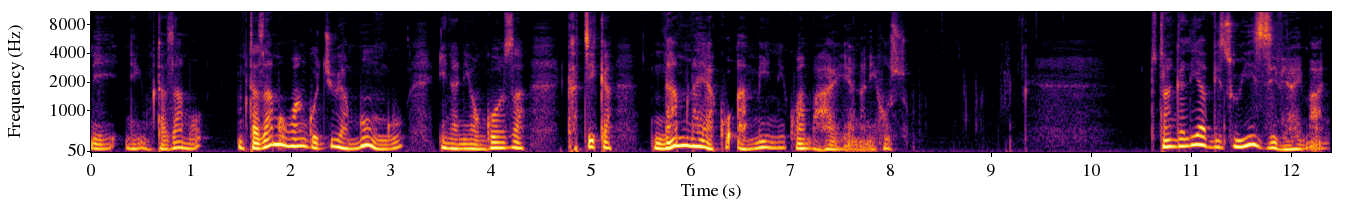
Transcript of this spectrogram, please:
ni, ni mtazamo mtazamo wangu juu ya mungu inaniongoza katika namna ya kuamini kwamba hayo yananihusu. Tutaangalia vizuizi vya imani.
